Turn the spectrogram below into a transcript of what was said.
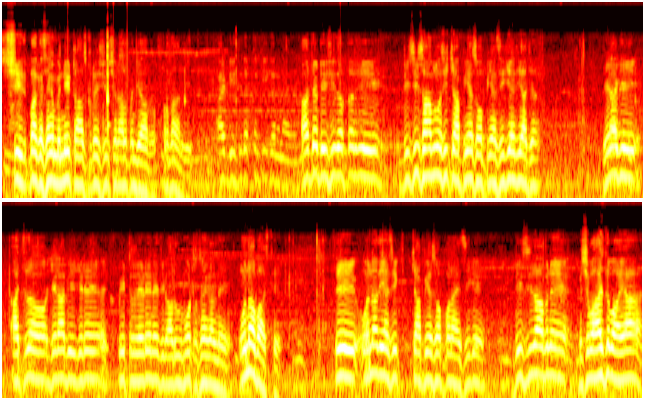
ਸ਼ਹੀਦ ਭਗਤ ਸਿੰਘ ਮਿੰਨੀ ਟਰਾਂਸਪੋਰਟੇਸ਼ਨ ਨਾਲ ਪੰਜਾਬ ਪ੍ਰਧਾਨ ਜੀ। ਅੱਜ ਡੀਸੀ ਦਫ਼ਤਰ ਕੀ ਕਰਨ ਆਏ ਹੋ? ਅੱਜ ਡੀਸੀ ਦਫ਼ਤਰ ਜੀ ਡੀਸੀ ਸਾਹਿਬ ਨੂੰ ਅਸੀਂ ਚਾਬੀਆਂ ਸੌਂਪੀਆਂ ਸੀਗੀਆਂ ਜੀ ਅੱਜ। ਜਿਹੜਾ ਕਿ ਅੱਜ ਦਾ ਜਿਹੜਾ ਵੀ ਜਿਹੜੇ ਪੀਟਰ ਰੇੜੇ ਨੇ ਜਗਾੜੂ ਮੋਟਰਸਾਈਕਲ ਨੇ ਉਹਨਾਂ ਵਾਸਤੇ। ਤੇ ਉਹਨਾਂ ਦੀਆਂ ਅਸੀਂ ਚਾਬੀਆਂ ਸੌਂਪਣ ਆਏ ਸੀਗੇ। ਡੀਸੀ ਸਾਹਿਬ ਨੇ ਵਿਸ਼ਵਾਸ ਦਿਵਾਇਆ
